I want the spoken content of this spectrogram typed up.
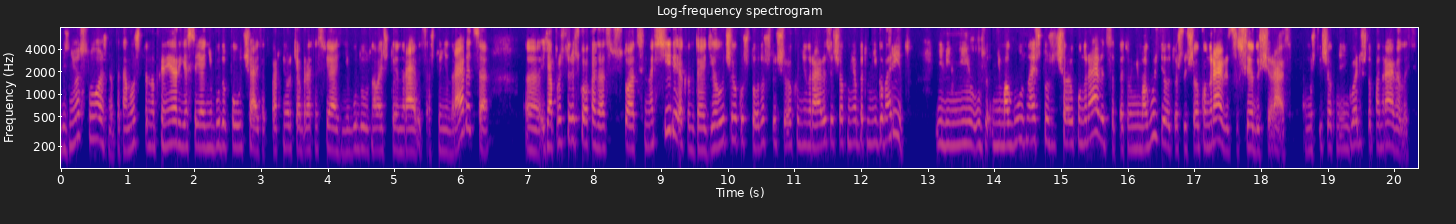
без нее сложно, потому что, например, если я не буду получать от партнерки обратной связи, не буду узнавать, что ей нравится, а что не нравится, э, я просто рискую оказаться в ситуации насилия, когда я делаю человеку что-то, что человеку не нравится, человек мне об этом не говорит. Или не, не могу узнать, что же человеку нравится, поэтому не могу сделать то, что человеку нравится в следующий раз, потому что человек мне не говорит, что понравилось.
